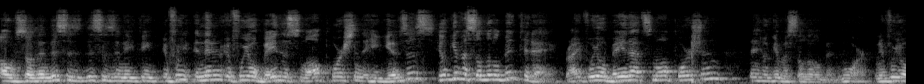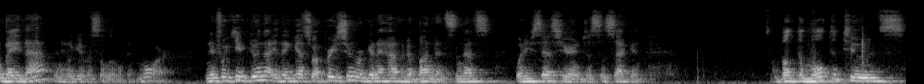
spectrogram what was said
Oh, so then this is this is anything. If we and then if we obey the small portion that he gives us, he'll give us a little bit today, right? If we obey that small portion, then he'll give us a little bit more. And if we obey that, then he'll give us a little bit more. And if we keep doing that, then guess what? Pretty soon we're going to have an abundance, and that's what he says here in just a second. But the multitudes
